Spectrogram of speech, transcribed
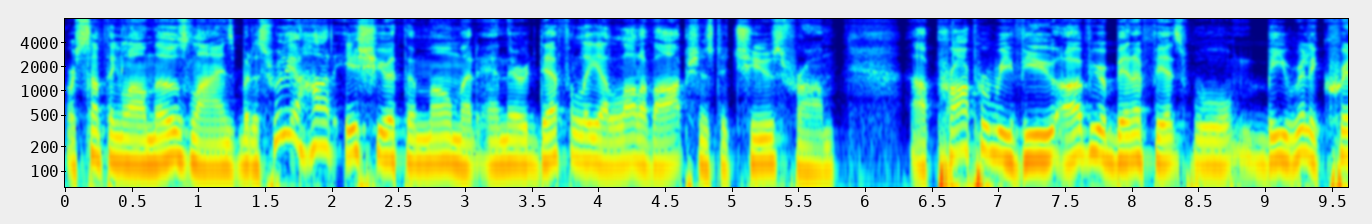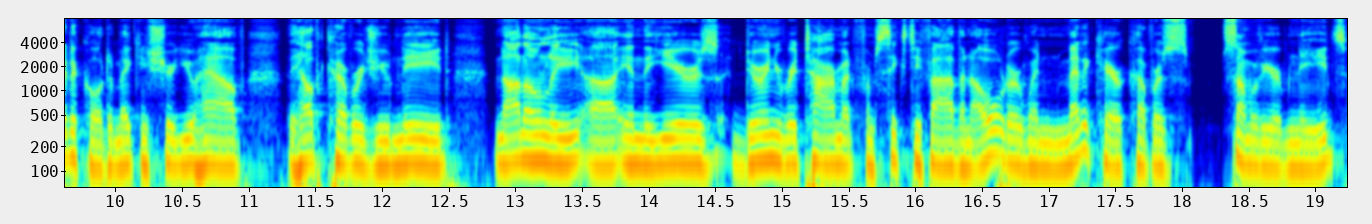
or something along those lines, but it's really a hot issue at the moment, and there are definitely a lot of options to choose from. A proper review of your benefits will be really critical to making sure you have the health coverage you need, not only uh, in the years during your retirement from 65 and older when Medicare covers some of your needs,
